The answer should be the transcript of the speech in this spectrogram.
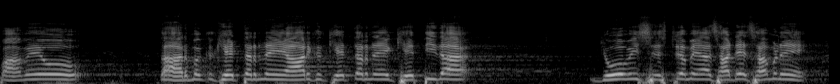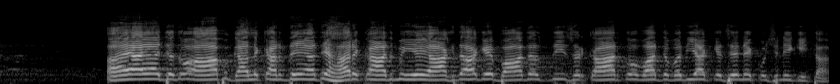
ਭਾਵੇਂ ਉਹ ਧਾਰਮਿਕ ਖੇਤਰ ਨੇ, ਆਰਥਿਕ ਖੇਤਰ ਨੇ, ਖੇਤੀ ਦਾ ਜੋ ਵੀ ਸਿਸਟਮ ਆ ਸਾਡੇ ਸਾਹਮਣੇ ਆਇਆ ਆ ਜਦੋਂ ਆਪ ਗੱਲ ਕਰਦੇ ਆ ਤੇ ਹਰ ਇੱਕ ਆਦਮੀ ਇਹ ਆਖਦਾ ਕਿ ਬਾਦਲ ਦੀ ਸਰਕਾਰ ਤੋਂ ਵੱਧ ਵਧੀਆ ਕਿਸੇ ਨੇ ਕੁਝ ਨਹੀਂ ਕੀਤਾ।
